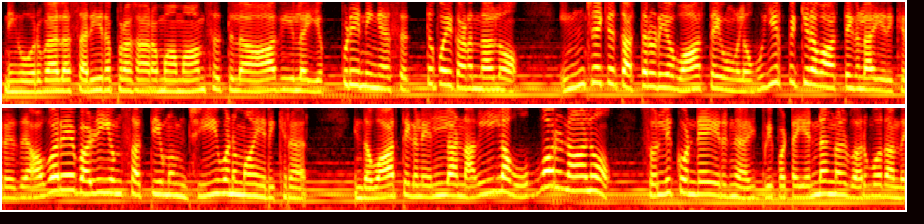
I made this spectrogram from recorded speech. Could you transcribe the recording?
நீங்க ஒருவேளை சரீர பிரகாரமா மாம்சத்துல ஆவியில எப்படி நீங்க செத்து போய் கடந்தாலும் இன்றைக்கு கர்த்தருடைய வார்த்தை உங்களை உயிர்ப்பிக்கிற வார்த்தைகளாக இருக்கிறது. அவரே வழியும் சத்தியமும் ஜீவனுமா இருக்கிறார். இந்த வார்த்தைகள் எல்லாம் நல்லா ஒவ்வொரு நாளும் சொல்லிக்கொண்டே இருங்க. இப்படிப்பட்ட எண்ணங்கள் வரும்போது அந்த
